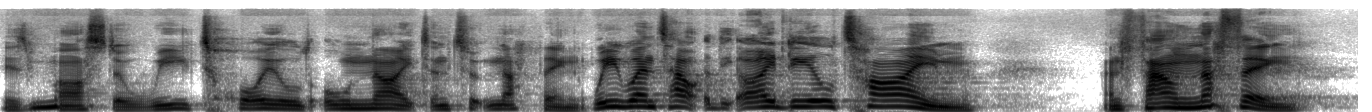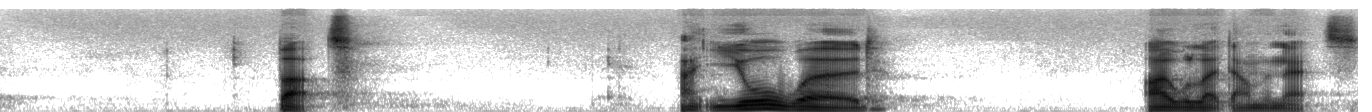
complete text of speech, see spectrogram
is Master, we toiled all night and took nothing. We went out at the ideal time and found nothing. But at your word, I will let down the nets.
